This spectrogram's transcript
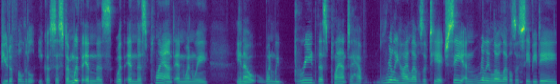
beautiful little ecosystem within this within this plant and when we you know when we breed this plant to have really high levels of THC and really low levels of CBD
